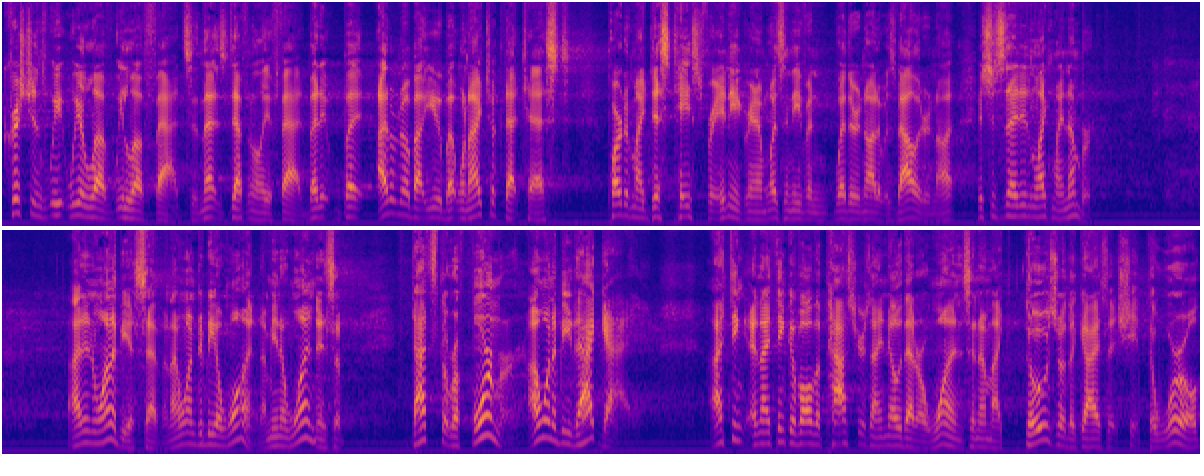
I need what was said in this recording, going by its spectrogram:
Christians, we, we love we love fads, and that's definitely a fad. But it, but I don't know about you, but when I took that test, part of my distaste for Enneagram wasn't even whether or not it was valid or not. It's just that I didn't like my number. I didn't want to be a seven. I wanted to be a one. I mean, a one is a that's the reformer. I want to be that guy. I think, and I think of all the pastors I know that are ones, and I'm like, those are the guys that shape the world.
